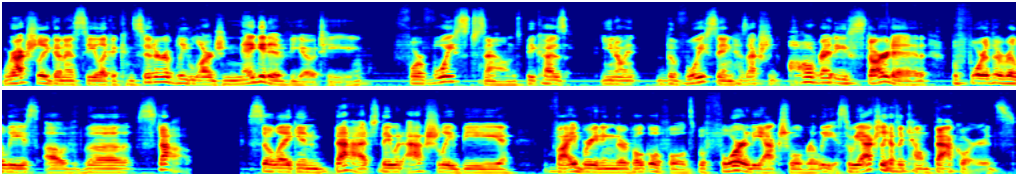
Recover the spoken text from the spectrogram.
we're actually going to see like a considerably large negative VOT for voiced sounds because you know it, the voicing has actually already started before the release of the stop. So, like in bat, they would actually be vibrating their vocal folds before the actual release. So, we actually have to count backwards.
